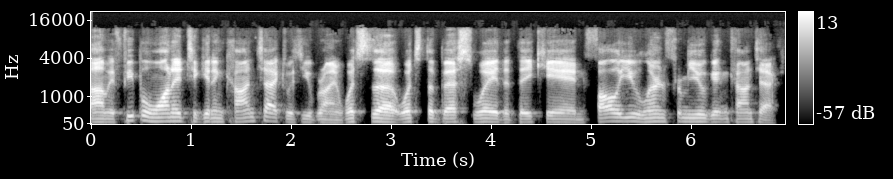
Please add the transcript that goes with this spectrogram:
Um, if people wanted to get in contact with you, Brian, what's the what's the best way that they can follow you, learn from you, get in contact?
